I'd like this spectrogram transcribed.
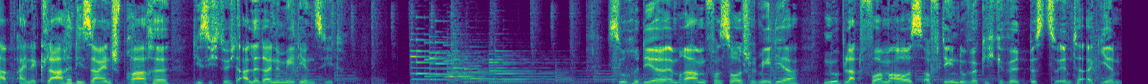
Hab eine klare Designsprache, die sich durch alle deine Medien sieht. Suche dir im Rahmen von Social Media nur Plattformen aus, auf denen du wirklich gewillt bist zu interagieren.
